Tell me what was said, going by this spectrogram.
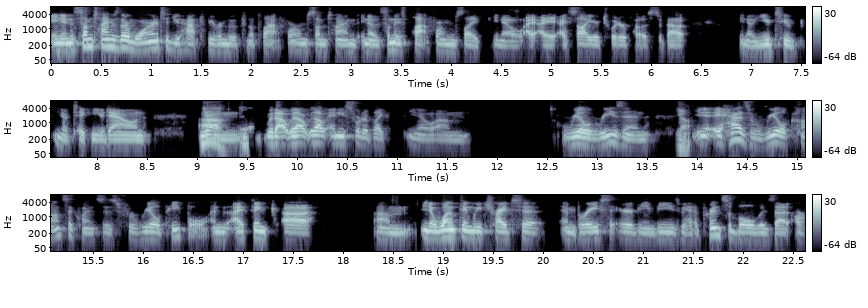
and sometimes they're warranted you have to be removed from the platform sometimes you know some of these platforms like you know i i saw your twitter post about you know youtube you know taking you down yeah, um, yeah. without without without any sort of like you know um real reason yeah it has real consequences for real people and i think uh um you know one thing we tried to embrace at airbnb is we had a principle was that our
